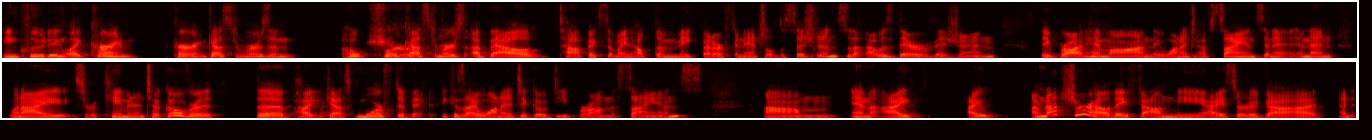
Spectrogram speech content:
including like current current customers and hope Sure. for customers about topics that might help them make better financial decisions. So that was their vision. They brought him on. They wanted to have science in it. And then when I sort of came in and took over, the podcast morphed a bit because I wanted to go deeper on the science. Um, and I I I'm not sure how they found me. I sort of got and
